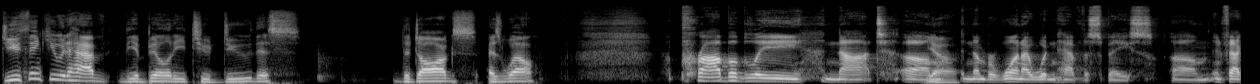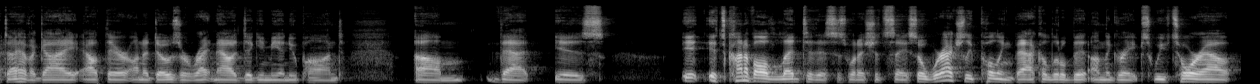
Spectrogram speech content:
do you think you would have the ability to do this, the dogs as well? Probably not. Um, yeah. Number one, I wouldn't have the space. Um, in fact, I have a guy out there on a dozer right now digging me a new pond um, that is it, it's kind of all led to this, is what I should say. So we're actually pulling back a little bit on the grapes. We've tore out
